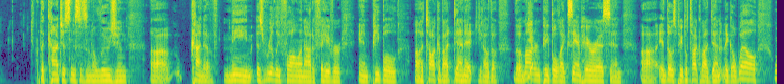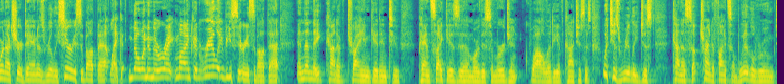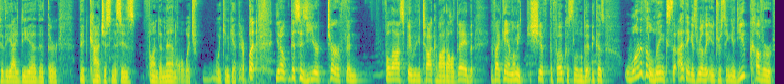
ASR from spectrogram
the consciousness is an illusion, uh, kind of meme is really fallen out of favor and people uh, talk about Dennett. You know, the the modern yep. people like Sam Harris and uh, and those people talk about Dennett and they go, well, we're not sure Dan is really serious about that. Like no one in their right mind could really be serious about that. And then they kind of try and get into panpsychism or this emergent quality of consciousness, which is really just kind of some, trying to find some wiggle room to the idea that there, that consciousness is fundamental, which we can get there. But, you know, this is your turf and philosophy we could talk about all day. But if I can, let me shift the focus a little bit because one of the links that I think is really interesting, and you cover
